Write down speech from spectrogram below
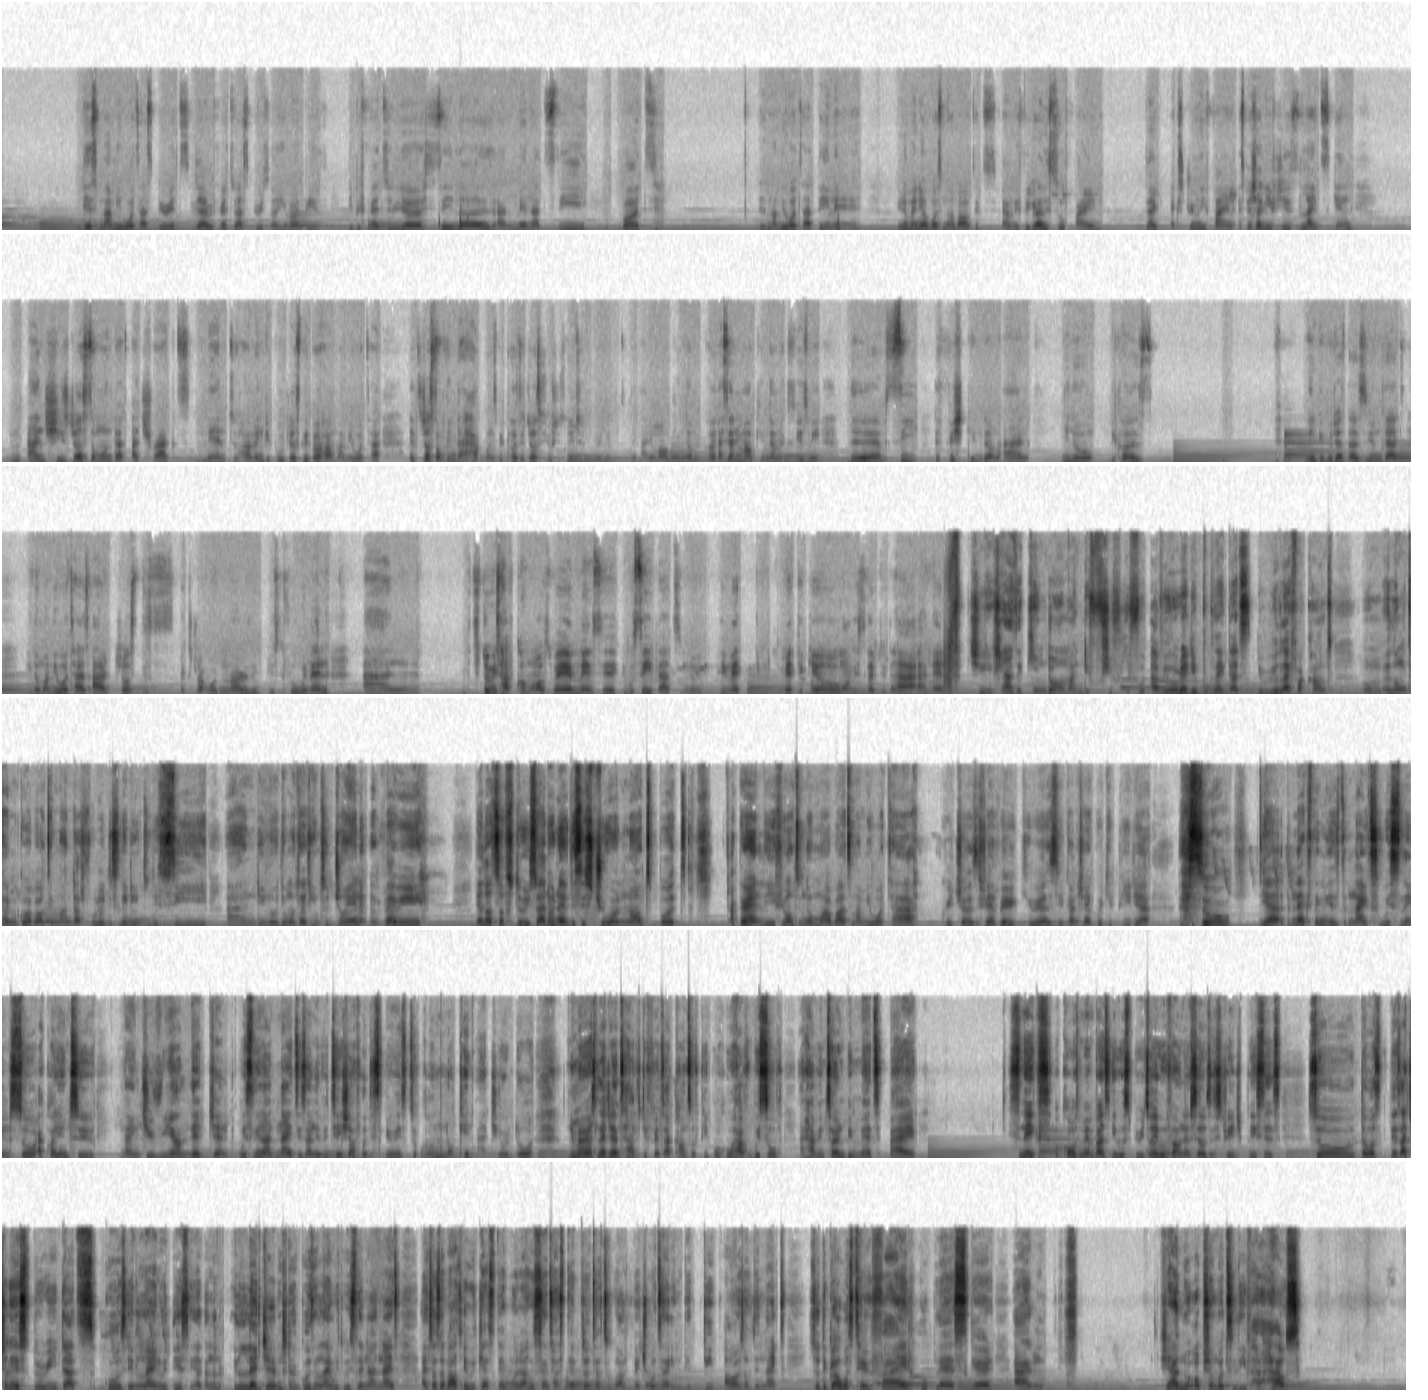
these Mami water spirits, they are referred to as spirits, not human beings. They prefer to lure sailors and men at sea, but this Mami water thing, eh, you know, many of us know about it. Um, if a girl is so fine, like extremely fine, especially if she's light skinned, and she's just someone that attracts men to her. Many people just label her Mami water. It's just something that happens because they just feel she's going to lure them into the animal kingdom because as animal kingdom excuse me the um, sea the fish kingdom. And you know because many people just assume that you know Mami waters are just these extraordinarily beautiful women. And stories have come out where men say will say that you know they met they, met the girl and they slept with her and then she she has a kingdom and she, she have you read a book like that a real life account um, a long time ago about a man that followed this lady into the sea and you know they wanted him to join? Very there are lots of stories. So i don't know if this is true or not but apparently if you want to know more about mami water creatures if you are very curious you can check wikipedia so yeah, the next thing is the night whistling. So, according to Nigerian legend, whistling at night is an invitation for the spirits to come knocking at your door. Numerous legends have different accounts of people who have whistled and have in turn been met by snakes, occult members, evil spirits, or even found themselves in strange places. So there was there's actually a story that goes in line with this, a, a legend that goes in line with whistling at night. It was about a wicked stepmother who sent her stepdaughter to go and fetch water in the deep hours of the night. So the girl was terrified, hopeless, scared, and she had no option but to leave her house.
